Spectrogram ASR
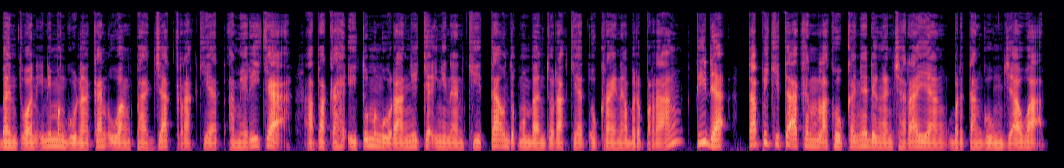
Bantuan ini menggunakan uang pajak rakyat Amerika. Apakah itu mengurangi keinginan kita untuk membantu rakyat Ukraina berperang? Tidak, tapi kita akan melakukannya dengan cara yang bertanggung jawab.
